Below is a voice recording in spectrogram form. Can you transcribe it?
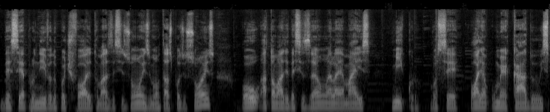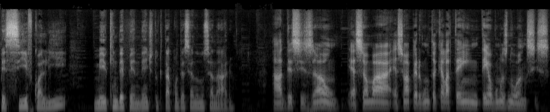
descer para o nível do portfólio, tomar as decisões e montar as posições? Ou a tomada de decisão ela é mais micro? Você olha o mercado específico ali, meio que independente do que está acontecendo no cenário? A decisão, essa é uma, essa é uma pergunta que ela tem, tem algumas nuances,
